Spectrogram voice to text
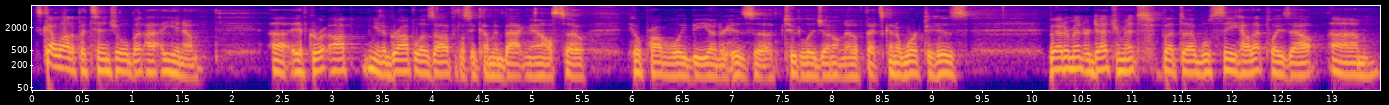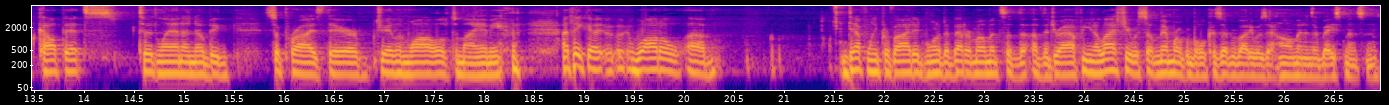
he's got a lot of potential, but I, you know, uh, if you know Garoppolo's obviously coming back now, so he'll probably be under his uh, tutelage. I don't know if that's going to work to his betterment or detriment, but uh, we'll see how that plays out. Um, Kyle Pitts to Atlanta, no big surprise there. Jalen Waddle to Miami. I think uh, Waddle. Um, definitely provided one of the better moments of the of the draft. You know, last year was so memorable because everybody was at home and in their basements, and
